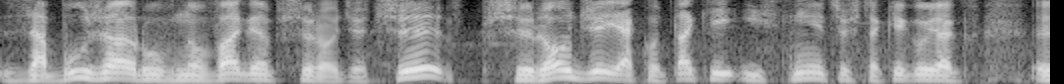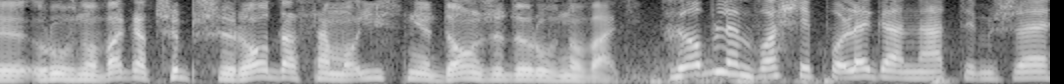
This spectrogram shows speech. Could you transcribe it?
zaburza równowagę w przyrodzie. Czy w przyrodzie jako takiej istnieje coś takiego jak y, równowaga, czy przyroda samoistnie dąży do równowagi? Problem właśnie polega na tym, że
